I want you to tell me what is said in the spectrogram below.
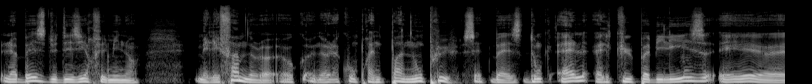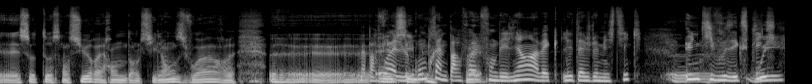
la baisse du désir féminin. Mais les femmes ne, la comprennent pas non plus, cette baisse. Donc elles, elles culpabilisent et euh, s'autocensurent, elles rentrent dans le silence, voire... Euh, bah, parfois elles, le comprennent, parfois elles font des liens avec les tâches domestiques. Euh, Une qui vous explique,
